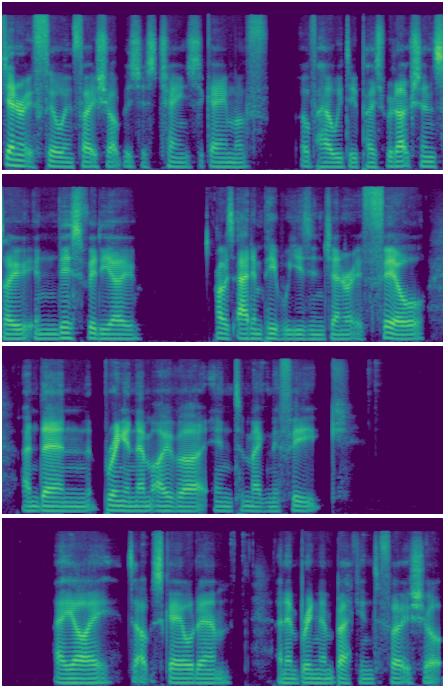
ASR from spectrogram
generative fill in photoshop has just changed the game of of how we do post-production. So in this video i was adding people using generative fill and then bringing them over into magnific ai to upscale them and then bring them back into photoshop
